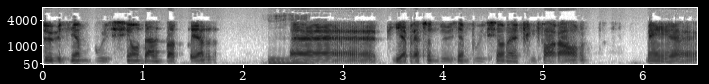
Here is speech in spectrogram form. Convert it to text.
deuxième position dans le bobtail. Euh, puis après ça, une deuxième position dans le free for all. Mais euh,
